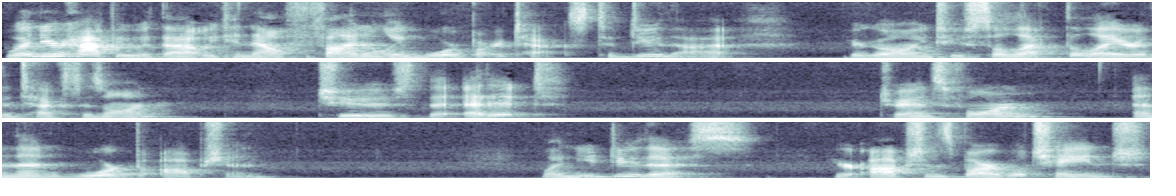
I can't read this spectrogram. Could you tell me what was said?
When you're happy with that, we can now finally warp our text. To do that, you're going to select the layer the text is on, choose the Edit, Transform, and then Warp option. When you do this, your options bar will change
